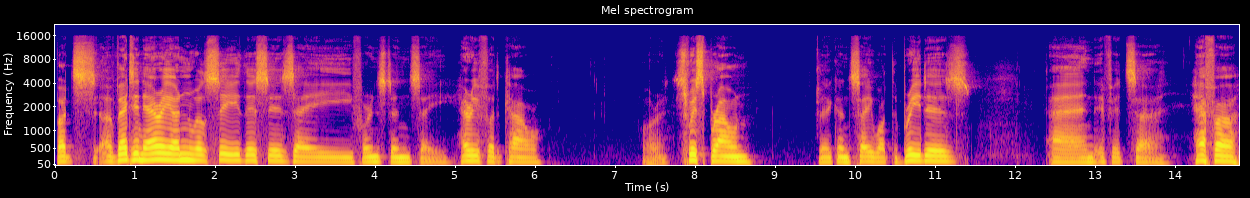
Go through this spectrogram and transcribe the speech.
But a veterinarian will see this is a, for instance, a Hereford cow or a Swiss brown. They can say what the breed is, and if it's a heifer,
